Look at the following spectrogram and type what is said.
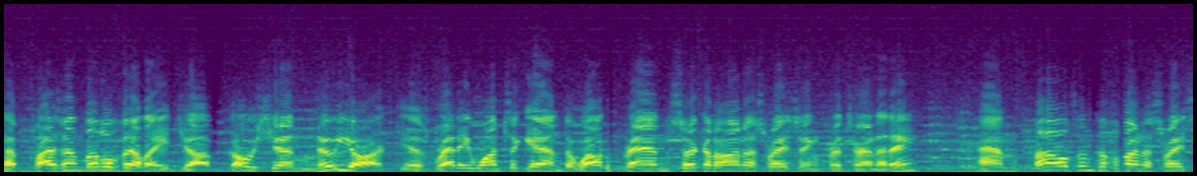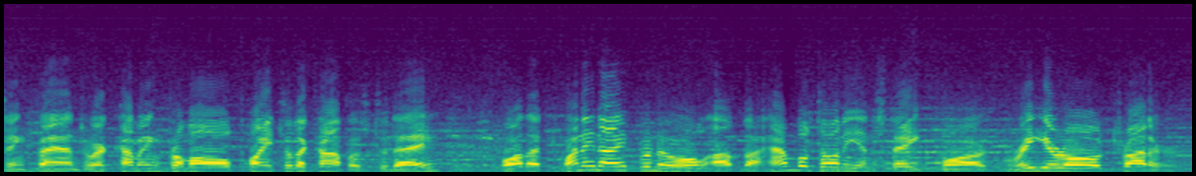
The pleasant little village of Goshen, New York is ready once again to welcome Grand Circuit Harness Racing Fraternity and thousands of harness racing fans who are coming from all points of the compass today for the 29th renewal of the Hambletonian Stake for three-year-old trotters.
